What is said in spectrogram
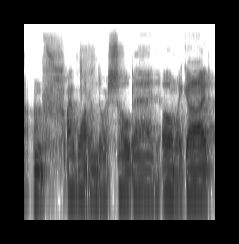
Um, I want Lindor so bad. Oh my god,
